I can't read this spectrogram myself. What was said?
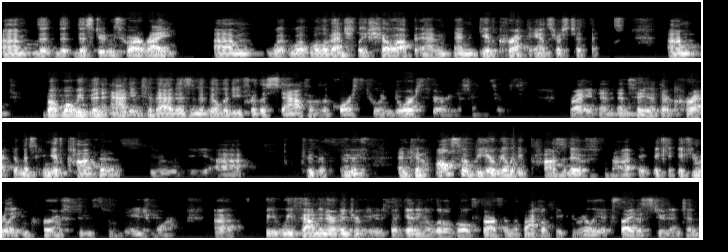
Um, the, the, the, students who are right um, will, will eventually show up and, and give correct answers to things. Um, but what we've been adding to that is an ability for the staff of the course to endorse various answers, right? And, and say that they're correct. And this can give confidence to the, uh, to the students and can also be a really positive, uh, it, it, can really encourage students to engage more. Uh, we, we found in our interviews that getting a little gold star from the faculty can really excite a student and,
